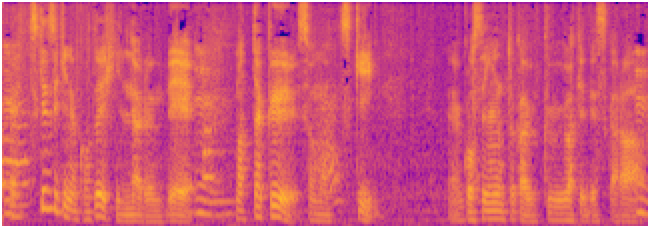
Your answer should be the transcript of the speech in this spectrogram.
うんうん。月々の固定費になるんで、うん。全くその月えー5000円とか浮くわけですから、うんうんうん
